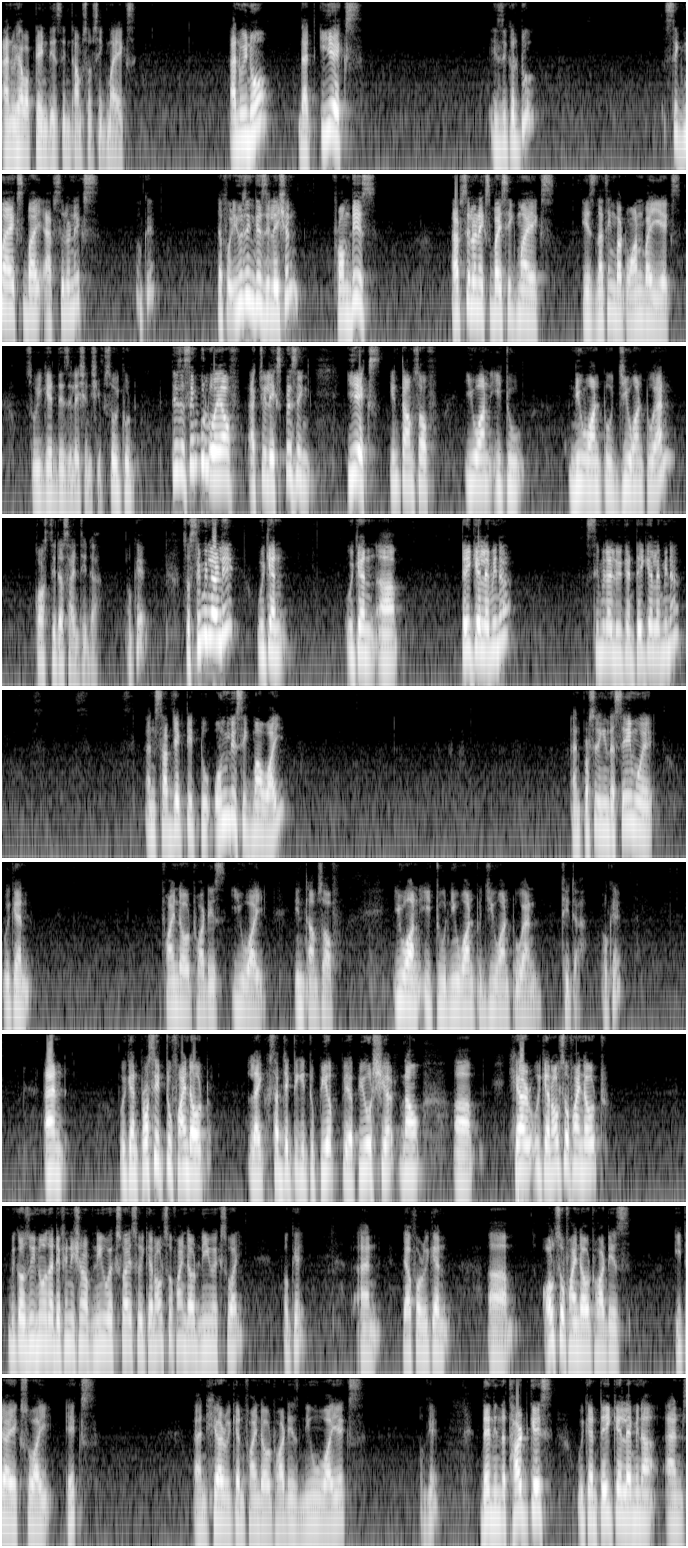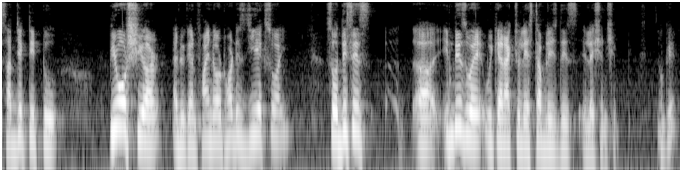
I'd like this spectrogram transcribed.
and we have obtained this in terms of sigma x and we know that E x is equal to sigma x by epsilon x. Okay. Therefore, using this relation from this epsilon x by sigma x is nothing but 1 by E x. So, we get this relationship. So, we could this is a simple way of actually expressing E x in terms of E 1 E 2 nu 1 to g 1 2 and cos theta sin theta. Okay. So, similarly, we can we can uh, take a lamina similarly we can take a lamina and subject it to only sigma y and proceeding in the same way we can find out what is u y in terms of u 1 e 2 nu 1 to g 1 2 and theta. Okay. And we can proceed to find out like subjecting it to pure, pure shear. Now, uh, here we can also find out because we know the definition of nu x y. So, we can also find out nu x y okay. and therefore, we can uh, also find out what is eta x y x and here we can find out what is nu y x. Okay. Then in the third case we can take a lamina and subject it to pure shear and we can find out what is g x y. So, this is uh, in this way we can actually establish this relationship. Okay.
